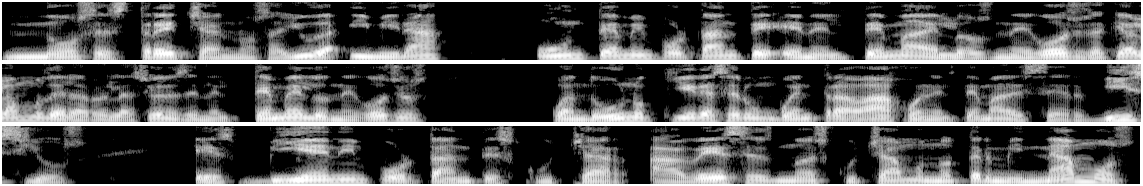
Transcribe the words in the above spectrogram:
nos estrecha, nos ayuda. Y mira, un tema importante en el tema de los negocios, aquí hablamos de las relaciones, en el tema de los negocios, cuando uno quiere hacer un buen trabajo en el tema de servicios, es bien importante escuchar. A veces no escuchamos, no terminamos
